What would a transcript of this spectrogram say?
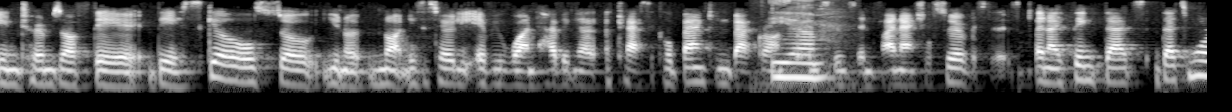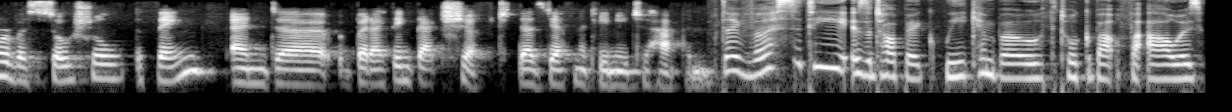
in terms of their their skills. So, you know, not necessarily everyone having a, a classical banking background, yeah. for instance, in financial services. And I think that's that's more of a social thing. And uh, but I think that shift does definitely need to happen. Diversity is a topic we can both talk about for hours.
